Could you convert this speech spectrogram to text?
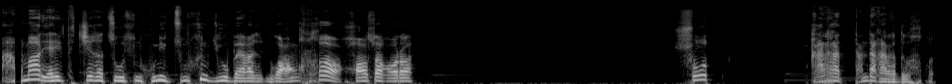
амаар яригдж байгаа зүйл нь хүний зүрхэнд юу байгаа нөгөө онгорхоо хоолоогоороо шууд гаргаад дандаа гаргадаг байхгүй.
